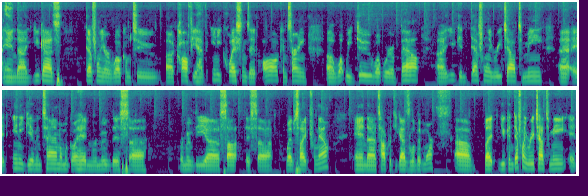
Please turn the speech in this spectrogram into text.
And uh, you guys definitely are welcome to uh, call if you have any questions at all concerning what we do, what we're about. you can definitely reach out to me at any given time. I'm going to go ahead and remove this remove the uh, this uh, website for now and uh, talk with you guys a little bit more. Uh, but you can definitely reach out to me at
